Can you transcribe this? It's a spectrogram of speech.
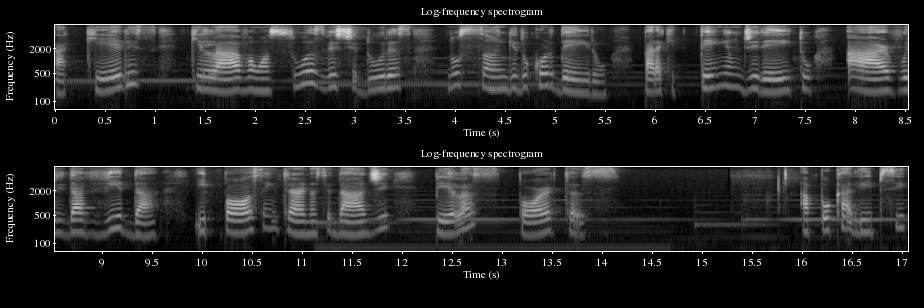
aqueles que lavam as suas vestiduras no sangue do Cordeiro, para que tenham direito à árvore da vida e possam entrar na cidade pelas portas. Apocalipse,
